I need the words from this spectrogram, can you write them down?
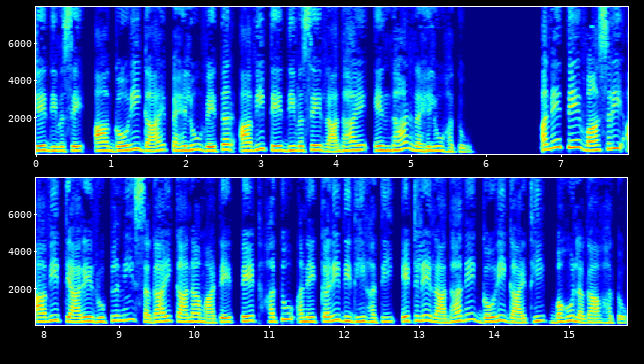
જે દિવસે આ ગૌરી ગાય પહેલું વેતર આવી તે દિવસે રાધાએ એંધાણ રહેલું હતું. અને તે વાંસળી આવી ત્યારે રૂપલની સગાઈ કાના માટે પેટ હતું અને કરી દીધી હતી એટલે રાધાને ગૌરી ગાયથી બહુ લગાવ હતો.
